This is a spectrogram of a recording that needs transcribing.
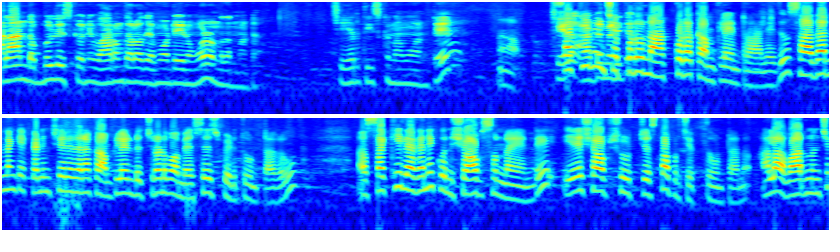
అలాంటి డబ్బులు తీసుకొని వారం తర్వాత అమౌంట్ వేయడం కూడా ఉండదన్నమాట. చీర తీసుకున్నాము అంటే సఖీ నుంచి ఎప్పుడు నాకు కూడా కంప్లైంట్ రాలేదు. సాధారణంగా ఎక్కడి నుంచి ఏదైనా కంప్లైంట్ వచ్చినప్పుడు మా మెసేజ్ పెడుతూ ఉంటారు. సఖీ లాగానే కొన్ని షాప్స్ ఉన్నాయండి. ఏ షాప్ షూట్ చేస్తే అప్పుడు చెప్తూ ఉంటాను. అలా వారి నుంచి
